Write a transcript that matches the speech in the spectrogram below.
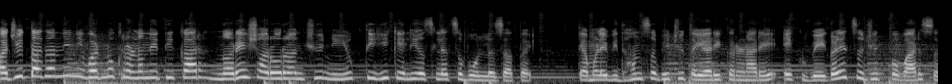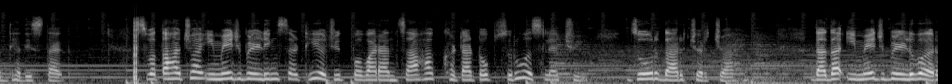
अजितदादांनी निवडणूक रणनीतीकार नरेश अरोरांची नियुक्तीही केली असल्याचं बोललं जात आहे त्यामुळे विधानसभेची तयारी करणारे एक वेगळेच अजित पवार सध्या दिसत आहेत स्वतःच्या इमेज बिल्डिंगसाठी अजित पवारांचा हा खटाटोप सुरू असल्याची जोरदार चर्चा आहे. दादा इमेज बिल्डवर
